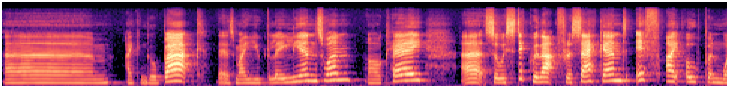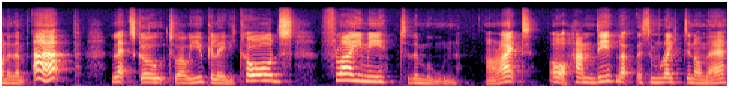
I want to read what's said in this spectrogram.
Um, I can go back. There's my ukulaliens one. Okay, uh, so we stick with that for a second. If I open one of them up, let's go to our ukulele chords. Fly me to the moon. All right. Oh, handy. Look, there's some writing on there.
